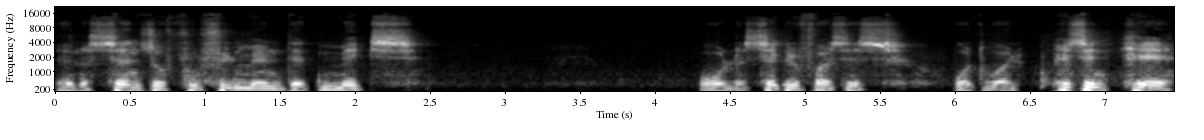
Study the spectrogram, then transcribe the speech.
and a sense of fulfillment that makes all the sacrifices worthwhile. Patient care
